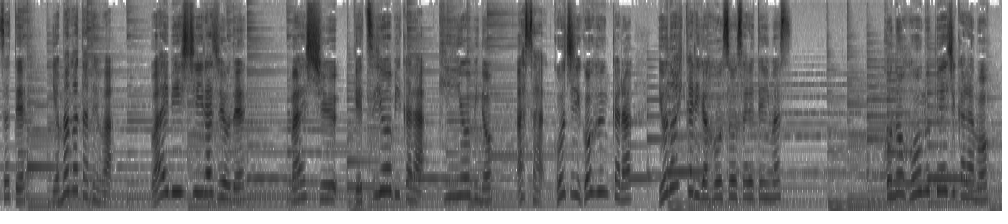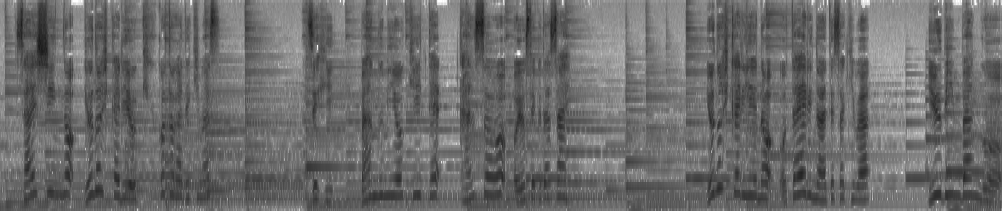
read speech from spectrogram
さて山形では YBC ラジオで毎週月曜日から金曜日の朝5時5分から夜の光が放送されています。このホームページからも最新の夜の光を聞くことができます。ぜひ番組を聞いて感想をお寄せください。夜の光へのお便りの宛先は郵便番号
